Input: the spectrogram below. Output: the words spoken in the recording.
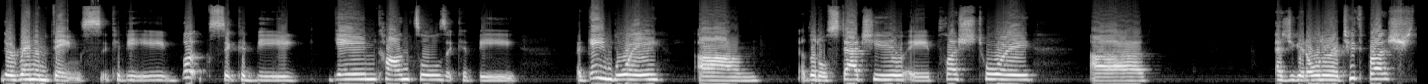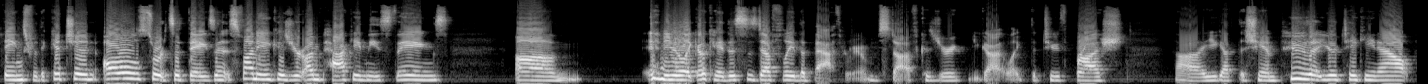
they're random things. It could be books, it could be game consoles, it could be a Game Boy, um, a little statue, a plush toy. Uh, as you get older, a toothbrush, things for the kitchen, all sorts of things. And it's funny because you're unpacking these things, um, and you're like, okay, this is definitely the bathroom stuff because you're you got like the toothbrush, uh, you got the shampoo that you're taking out,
